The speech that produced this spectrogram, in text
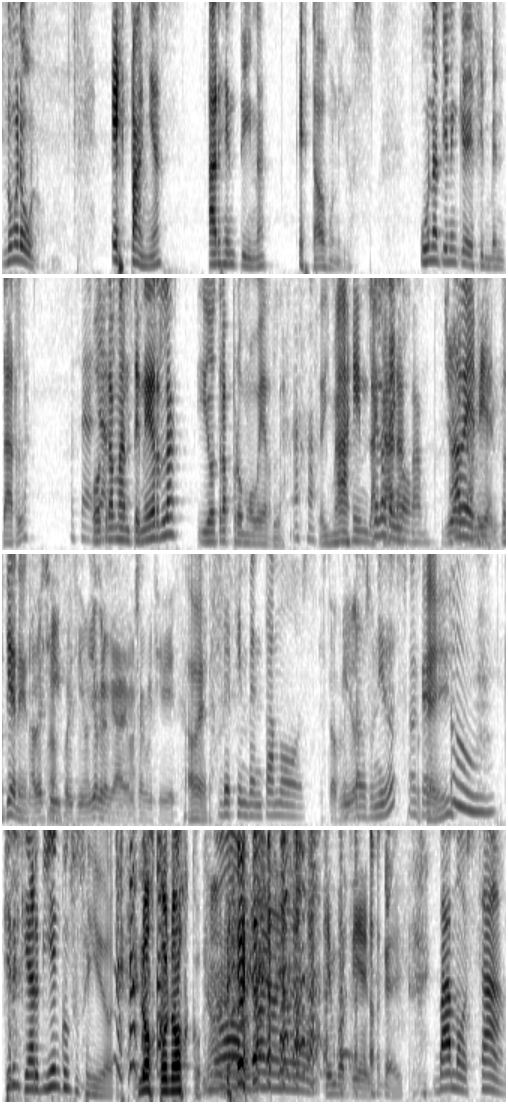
número uno. España, Argentina, Estados Unidos. Una tienen que desinventarla, O sea, otra ya, mantenerla y otra promoverla. sí. Ajá. La imagen, la Yo lo cara. tengo. vamos. Yo A ver. también. ¿Lo tienes? A ver si coincidimos. Yo creo que vamos a coincidir. A ver. Desinventamos Estados Unidos. Estados Unidos. Ok. Ok. Uh. Quieren quedar bien con sus seguidores. Los conozco. No, No, no, no, no, no, no. 100%. Ok. Vamos a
